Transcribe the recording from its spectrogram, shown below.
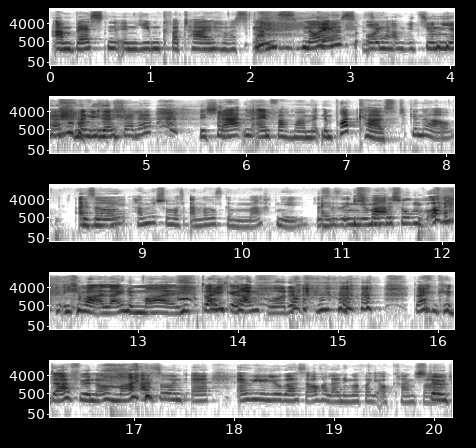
Am besten in jedem Quartal was ganz Neues. Ja, sehr und ambitioniert an dieser Stelle. Wir starten einfach mal mit einem Podcast. Genau. Also Dabei, haben wir schon was anderes gemacht? Nee, das also ist irgendwie immer verschoben worden. Ich war alleine malen. Weil ich krank wurde. Danke dafür nochmal. Achso, und äh, Aerial Yoga hast du auch alleine gemacht, weil ich auch krank war. Stimmt.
